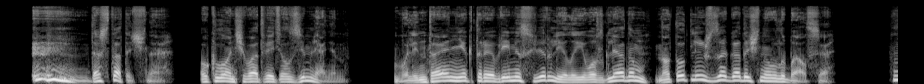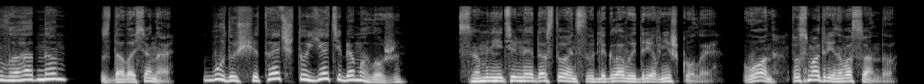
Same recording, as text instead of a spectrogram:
«Достаточно. — уклончиво ответил землянин. Валентайн некоторое время сверлила его взглядом, но тот лишь загадочно улыбался. «Ладно», — сдалась она, — «буду считать, что я тебя моложе». Сомнительное достоинство для главы древней школы. Вон, посмотри на Васанду.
